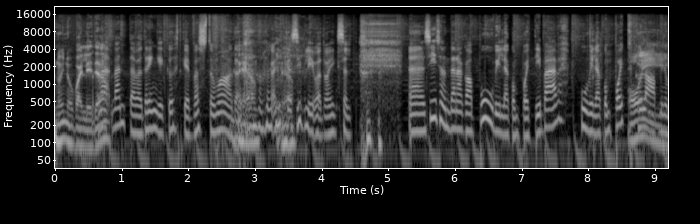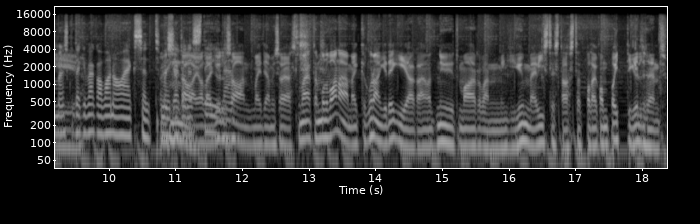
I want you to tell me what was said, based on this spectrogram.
nunnupallid jah. väntavad ringi, kõht käib vastu maad, aga, ikka siblivad vaikselt siis on täna ka puuviljakompoti päev. puuviljakompott kõlab minu meelest kuidagi väga vanaaegselt. seda ei ole küll saanud, ma ei tea, mis ajast, ma mäletan, mul vanaema ikka kunagi tegi, aga nüüd ma arvan, mingi kümme-viisteist aastat pole kompotti küll söönud.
